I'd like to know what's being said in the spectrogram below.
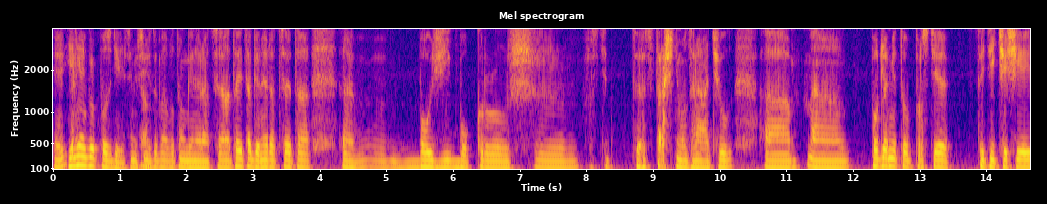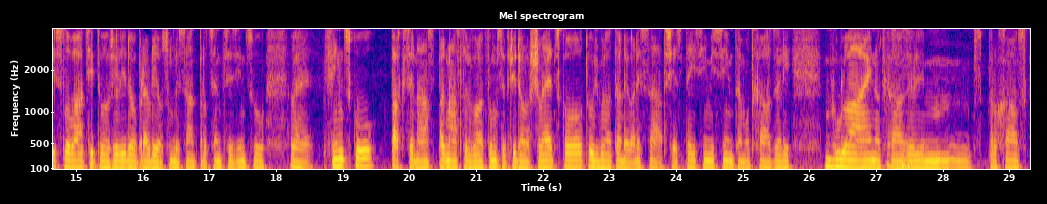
Jelínek byl později, si myslím, jo. že to byla potom generace, ale tady ta generace, ta eh, Božík, Bokruš, eh, prostě to je strašně moc hráčů a, a podle mě to prostě ty, ti Češi, Slováci tvořili do opravdu 80% cizinců ve Finsku, pak, se nás, pak následovalo, k tomu se přidalo Švédsko, to už byla ta 96. si myslím, tam odcházeli Blue Line, odcházeli z Procházk,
